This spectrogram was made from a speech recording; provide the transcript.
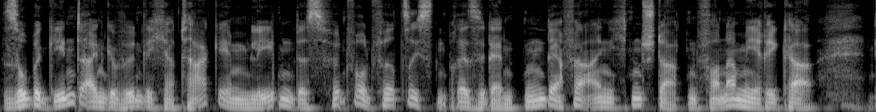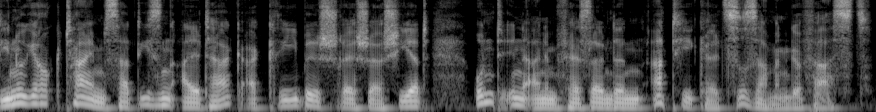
So beginnt ein gewöhnlicher Tag im Leben des 45. Präsidenten der Vereinigten Staaten von Amerika. Die New York Times hat diesen Alltag akribisch recherchiert und in einem fesselnden Artikel zusammengefasst.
